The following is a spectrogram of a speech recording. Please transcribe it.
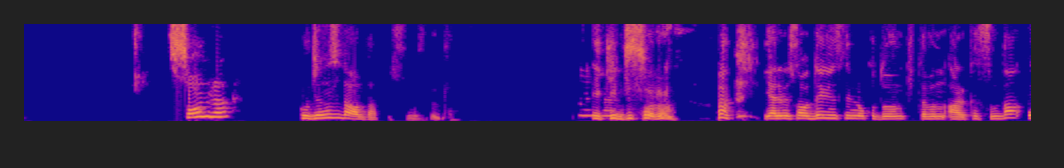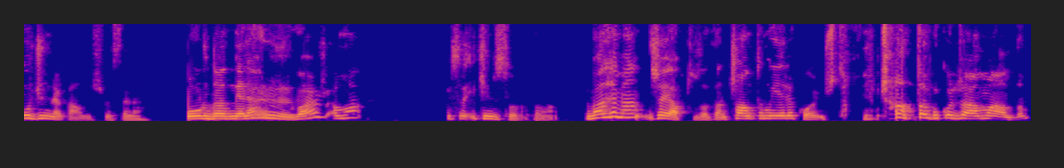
Sonra kocanızı da aldatmışsınız dedi. İkinci soru. yani mesela demin senin okuduğun kitabın arkasından o cümle kalmış mesela. Orada neler var ama mesela ikinci soru falan. Ben hemen şey yaptım zaten çantamı yere koymuştum. çantamı kucağıma aldım.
